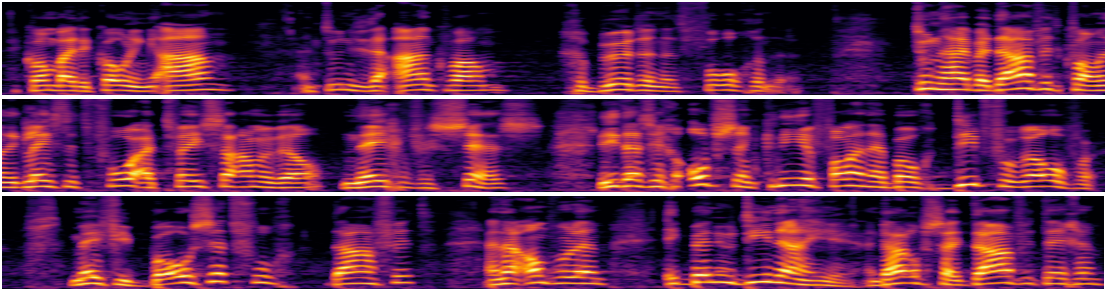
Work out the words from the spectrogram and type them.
Hij kwam bij de koning aan en toen hij daar aankwam, gebeurde het volgende. Toen hij bij David kwam, en ik lees dit voor uit 2 Samuel 9 vers 6, liet hij zich op zijn knieën vallen en hij boog diep voorover. Mephibozet vroeg David en hij antwoordde hem, ik ben uw dienaar heer. En daarop zei David tegen hem,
